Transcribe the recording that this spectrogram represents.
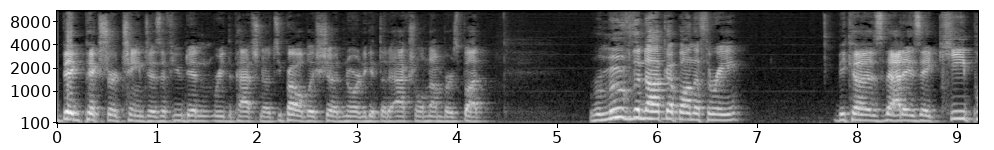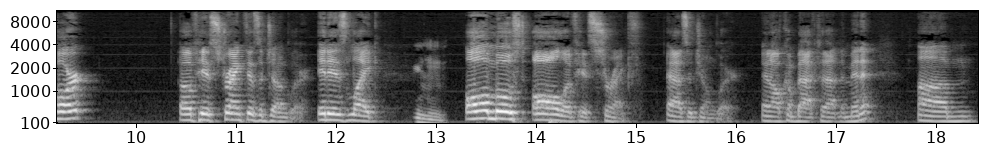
big picture changes. If you didn't read the patch notes, you probably should in order to get the actual numbers. But remove the knockup on the three because that is a key part of his strength as a jungler. It is like almost all of his strength as a jungler, and I'll come back to that in a minute. Um,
